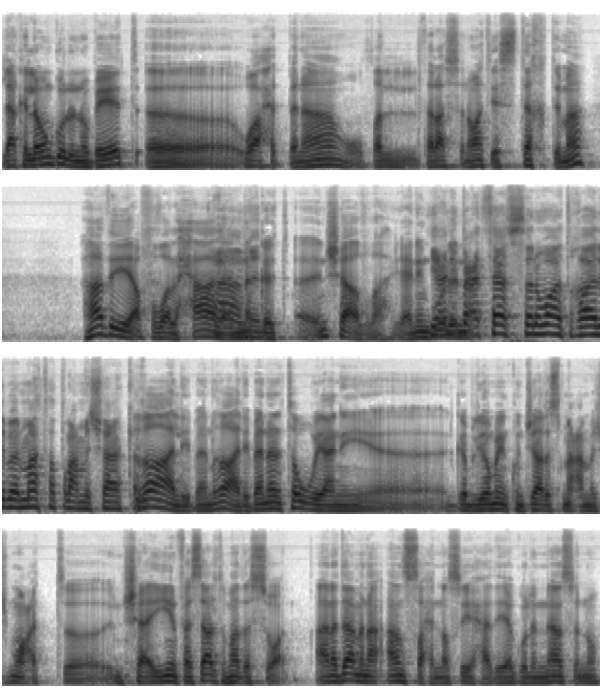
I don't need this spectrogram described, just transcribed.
لكن لو نقول إنه بيت آه واحد بناه وظل ثلاث سنوات يستخدمه هذه أفضل حالة آمن. إنك إن شاء الله. يعني نقول يعني بعد ثلاث سنوات غالبا ما تطلع مشاكل. غالبا غالبا. أنا تو يعني آه، قبل يومين كنت جالس مع مجموعة آه، إنشائيين فسألتهم هذا السؤال. أنا دائما أنصح النصيحة هذه أقول للناس إنه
